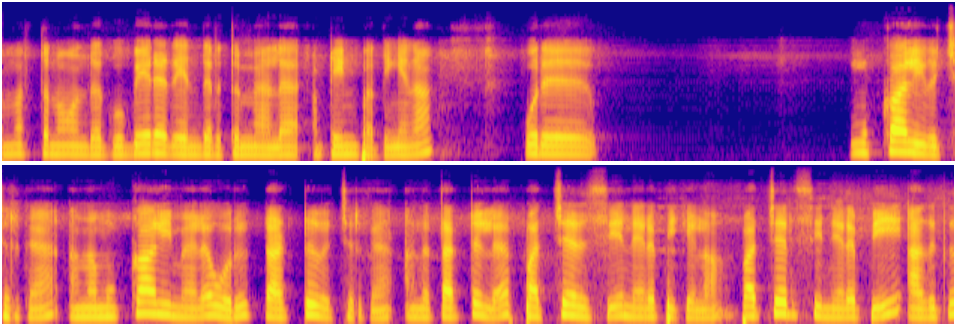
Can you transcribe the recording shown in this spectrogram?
அமர்த்தணும்? அந்த குபேரர் எந்திரத்து மேலே அப்படின்னு பார்த்தீங்கன்னா ஒரு முக்காலி வச்சுருக்கேன். அந்த முக்காலி மேலே ஒரு தட்டு வச்சுருக்கேன். அந்த தட்டில் பச்சரிசியை நிரப்பிக்கலாம். பச்சரிசி நிரப்பி அதுக்கு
